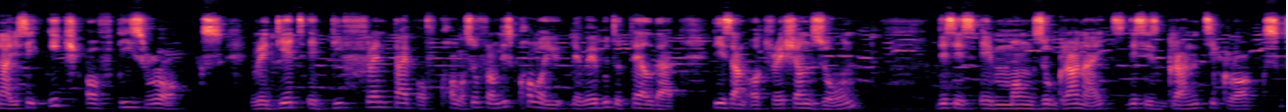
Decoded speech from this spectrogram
now you see each of these rocks radiate a different type of color. So from this color, you, they were able to tell that this is an alteration zone. This is a monzogranite. This is granitic rocks,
